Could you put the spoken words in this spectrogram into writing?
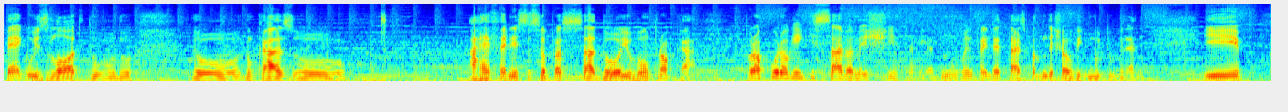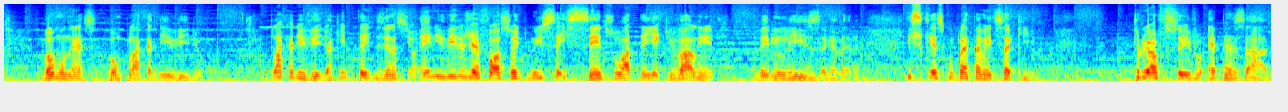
pega o slot do, do, do, no caso, a referência do seu processador e vão trocar. Procura alguém que saiba mexer, tá ligado? Não vou entrar em detalhes para não deixar o vídeo muito grande. E vamos nessa, vamos placa de vídeo. Placa de vídeo, aqui tem dizendo assim, ó, Nvidia GeForce 8600 UATI equivalente. Beleza, galera. Esqueça completamente isso aqui. Tree of Save é pesado,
